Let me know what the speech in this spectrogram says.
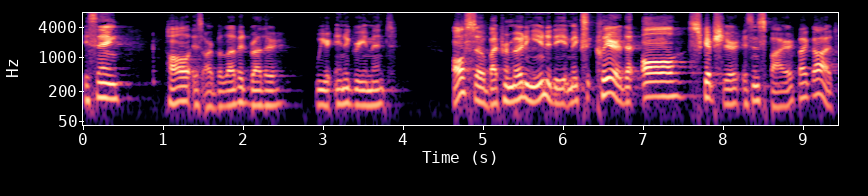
He's saying, Paul is our beloved brother. We are in agreement. Also, by promoting unity, it makes it clear that all Scripture is inspired by God.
